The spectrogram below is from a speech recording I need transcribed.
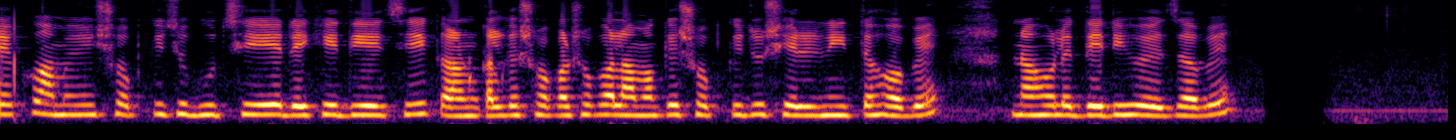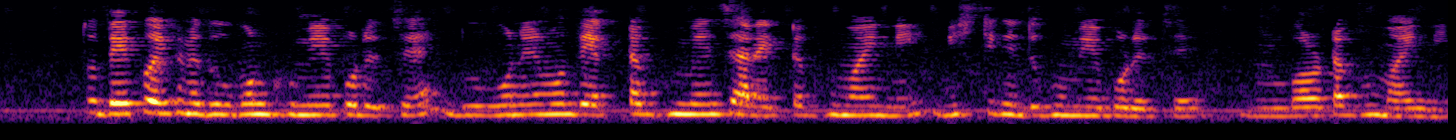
দেখো, আমি সব কিছু গুছিয়ে রেখে দিয়েছি, কারণ কালকে সকাল সকাল আমাকে সব কিছু সেরে নিতে হবে, না হলে দেরি হয়ে যাবে। তো দেখো, এখানে দু বোন ঘুমিয়ে পড়েছে। দু বোনের মধ্যে একটা ঘুমিয়েছে, আর একটা ঘুমায়নি। মিষ্টি কিন্তু ঘুমিয়ে পড়েছে। বড়টা ঘুমায়নি।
